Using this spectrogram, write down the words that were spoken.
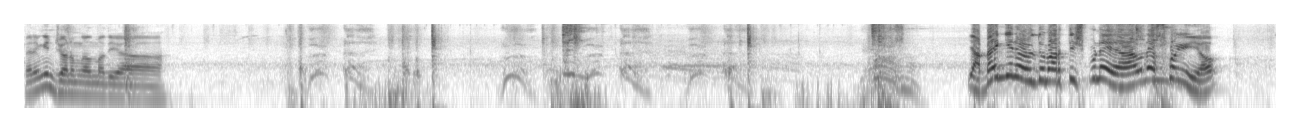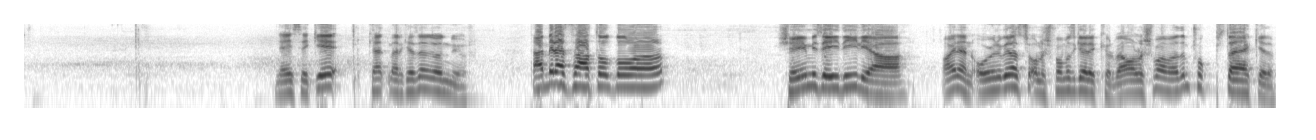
Benim yine canım kalmadı ya. Ya ben yine öldüm artık bu ne ya? Bu nasıl oyun ya? Neyse ki kent merkezine dönüyor. Tamam biraz saat oldu dolanalım. Şeyimiz iyi değil ya. Aynen oyunu biraz alışmamız gerekiyor. Ben alışmamadım çok pis dayak yedim.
